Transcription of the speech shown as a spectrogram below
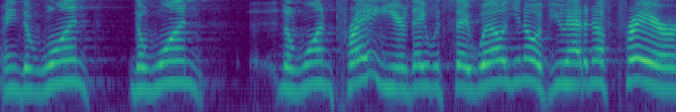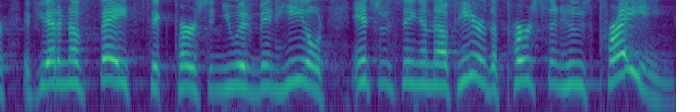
I mean, the one, the one, the one praying here, they would say, well, you know, if you had enough prayer, if you had enough faith, sick person, you would have been healed. Interesting enough here, the person who's praying,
